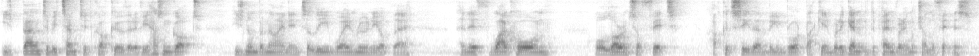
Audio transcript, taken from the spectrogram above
He's bound to be tempted, Cocu, that if he hasn't got his number nine in to leave Wayne Rooney up there, and if Waghorn or Lawrence are fit, I could see them being brought back in. But again, it'll depend very much on the fitness.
